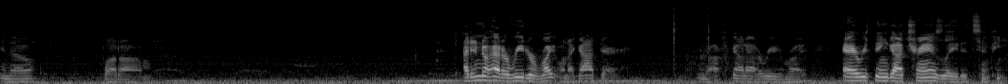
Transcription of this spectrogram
you know, but um, I didn't know how to read or write when I got there. You know, I forgot how to read and write. Everything got translated to me.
